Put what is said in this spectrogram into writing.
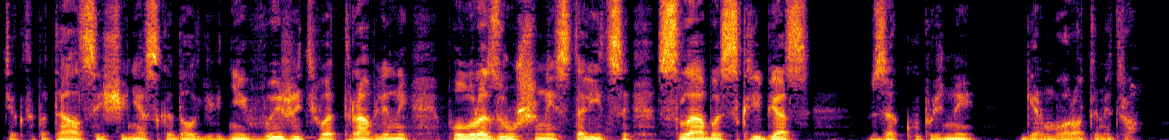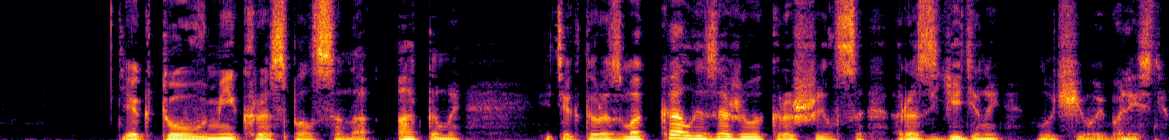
те, кто пытался еще несколько долгих дней выжить в отравленной, полуразрушенной столице, слабо скребясь в закупоренный гермоворота метро. Те, кто вмиг распался на атомы, и те, кто размокал и заживо крошился, разъеденный лучевой болезнью.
